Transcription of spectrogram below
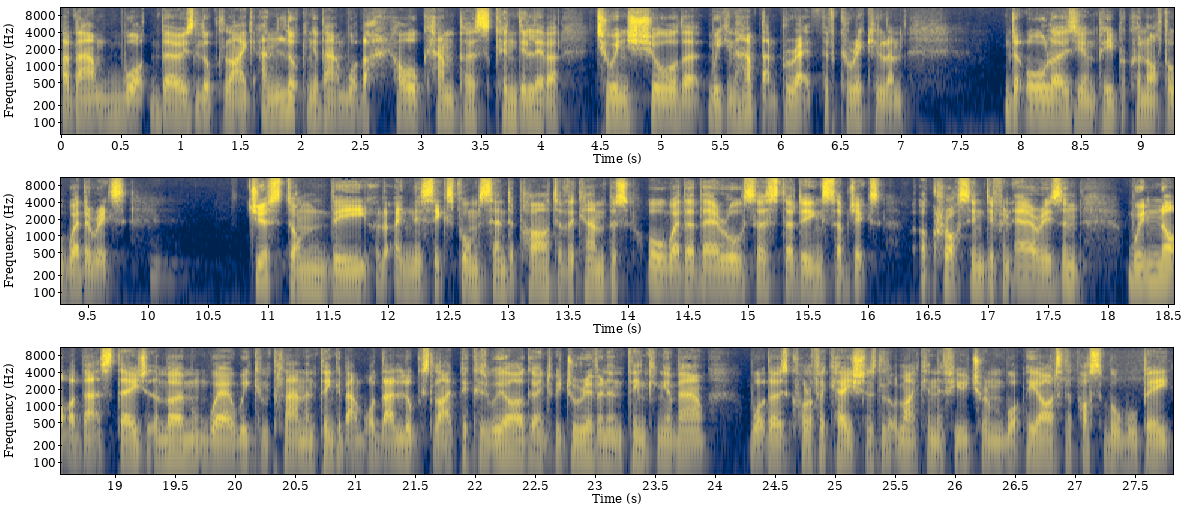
about what those look like and looking about what the whole campus can deliver to ensure that we can have that breadth of curriculum that all those young people can offer, whether it's mm. Just on the in the sixth form centre part of the campus or whether they're also studying subjects across in different areas and we're not at that stage at the moment where we can plan and think about what that looks like because we are going to be driven and thinking about what those qualifications look like in the future and what the art of the possible will be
